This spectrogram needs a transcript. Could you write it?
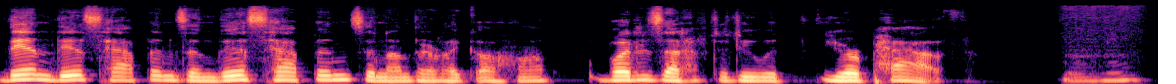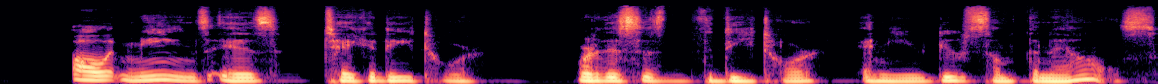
then this happens and this happens. And I'm there like, uh huh. What does that have to do with your path? Mm-hmm. All it means is take a detour where this is the detour and you do something else.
